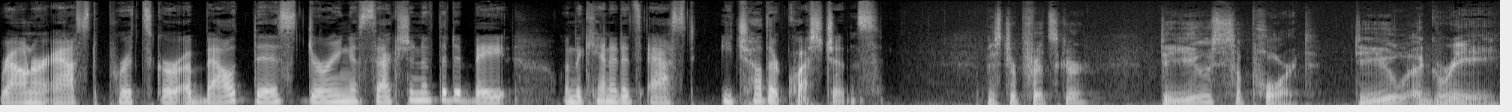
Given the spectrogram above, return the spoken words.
Rauner asked Pritzker about this during a section of the debate when the candidates asked each other questions. Mr. Pritzker, do you support, do you agree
